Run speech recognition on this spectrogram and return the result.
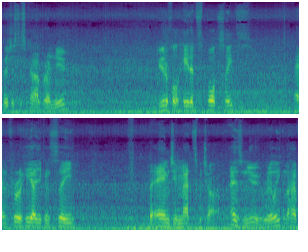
purchase this car brand new. Beautiful heated sports seats and through here you can see the AMG mats which are as new really. They have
